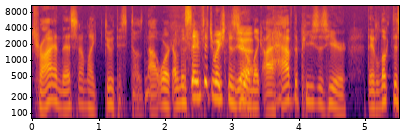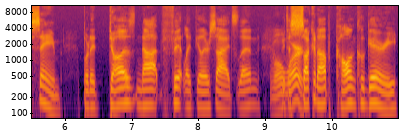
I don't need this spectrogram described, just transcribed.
trying this, and I'm like, dude, this does not work. I'm in the same situation as you. I'm like, I have the pieces here. They look the same, but it does not fit like the other side. So then Won't we just work. suck it up, call Uncle Gary,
